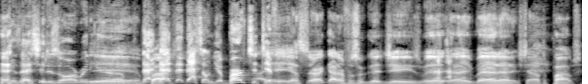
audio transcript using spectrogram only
because that shit is already uh, Yeah, that, that, that that's on your birth certificate. Hey, yes, sir. I got it for some good G's, man. I ain't mad at it. Shout out to Pops.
